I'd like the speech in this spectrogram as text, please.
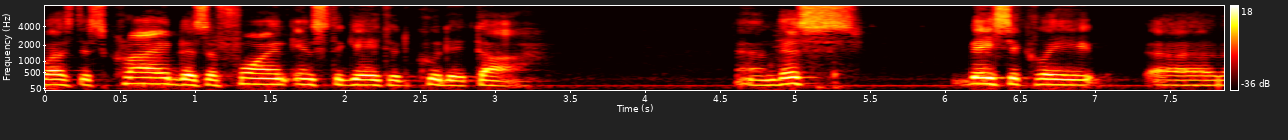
was described as a foreign instigated coup d'etat. And this basically uh,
